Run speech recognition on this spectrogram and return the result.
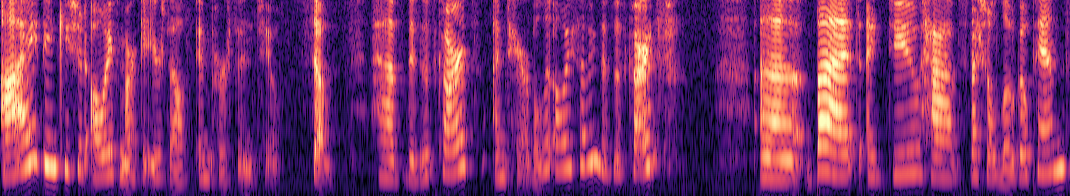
I think you should always market yourself in person too. So have business cards. I'm terrible at always having business cards. Uh, but I do have special logo pins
